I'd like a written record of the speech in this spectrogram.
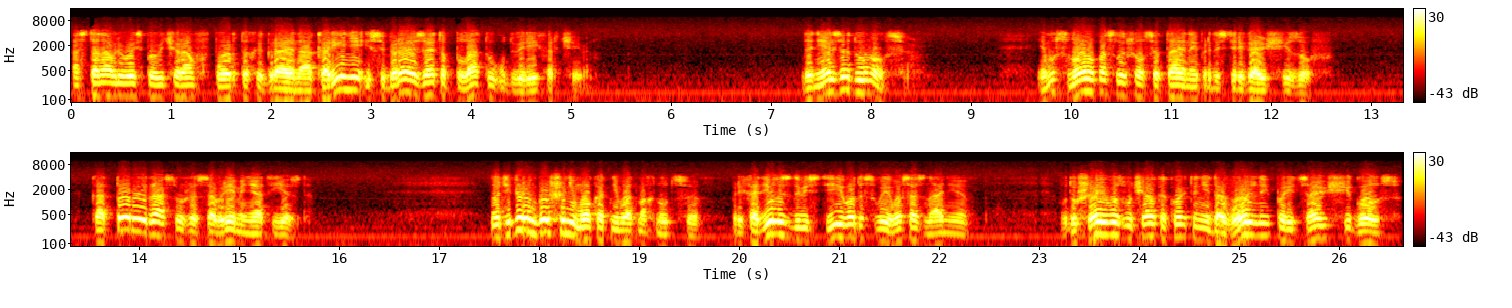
останавливаясь по вечерам в портах, играя на акарине и собирая за это плату у дверей харчевин. Даниэль задумался. Ему снова послышался тайный предостерегающий зов. Который раз уже со времени отъезда. Но теперь он больше не мог от него отмахнуться. Приходилось довести его до своего сознания — в душе его звучал какой-то недовольный, порицающий голос.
